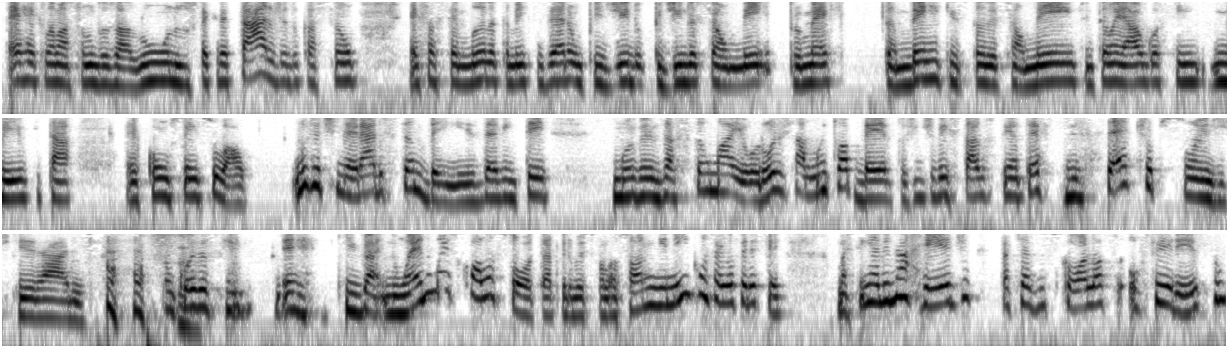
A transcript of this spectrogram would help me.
é reclamação dos alunos, os secretários de educação essa semana também fizeram um pedido pedindo esse aumento para o MEC também requisitando esse aumento, então é algo assim meio que está é, consensual. Os itinerários também, eles devem ter uma organização maior. Hoje está muito aberto. A gente vê estados que têm até 17 opções de itinerários. Nossa. São coisas que, é, que vai, não é numa escola só, tá? Porque numa escola só ninguém nem consegue oferecer. Mas tem ali na rede para que as escolas ofereçam.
